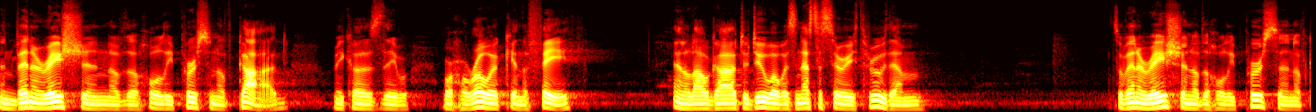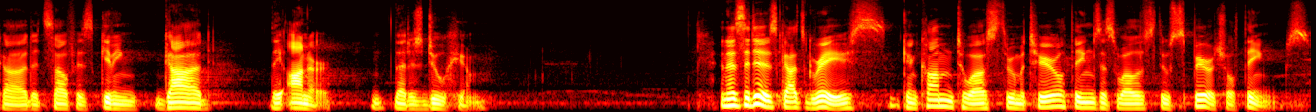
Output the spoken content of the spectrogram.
And veneration of the holy person of God, because they were heroic in the faith and allow God to do what was necessary through them so, veneration of the holy person of God itself is giving God the honor that is due him. And as it is, God's grace can come to us through material things as well as through spiritual things.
